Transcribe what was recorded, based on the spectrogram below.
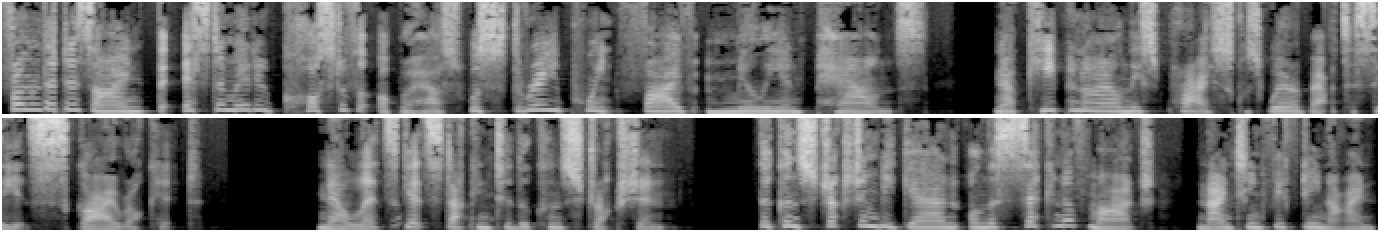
From the design, the estimated cost of the opera house was 3.5 million pounds. Now keep an eye on this price because we're about to see it skyrocket. Now let's get stuck into the construction. The construction began on the 2nd of March 1959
